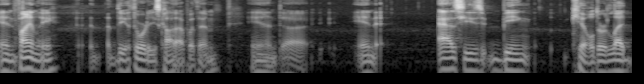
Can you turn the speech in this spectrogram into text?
And finally, the authorities caught up with him, and uh, and as he's being killed or led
